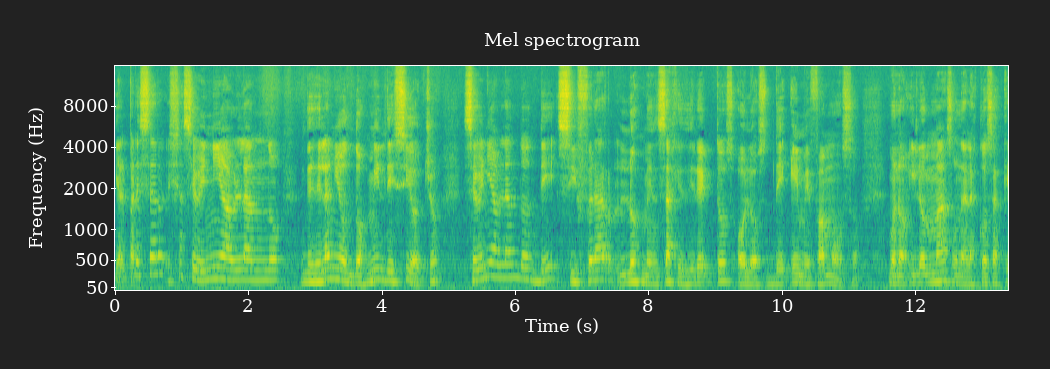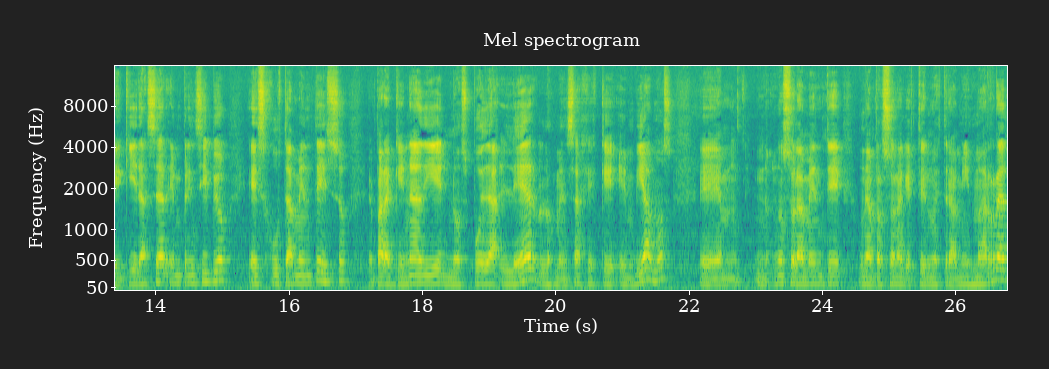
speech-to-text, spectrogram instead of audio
Y al parecer ya se venía hablando desde el año 2018 se venía hablando de cifrar los mensajes directos o los DM famosos. Bueno, y lo más, una de las cosas que quiere hacer en principio es justamente eso, para que nadie nos pueda leer los mensajes que enviamos. Eh, no solamente una persona que esté en nuestra misma red,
